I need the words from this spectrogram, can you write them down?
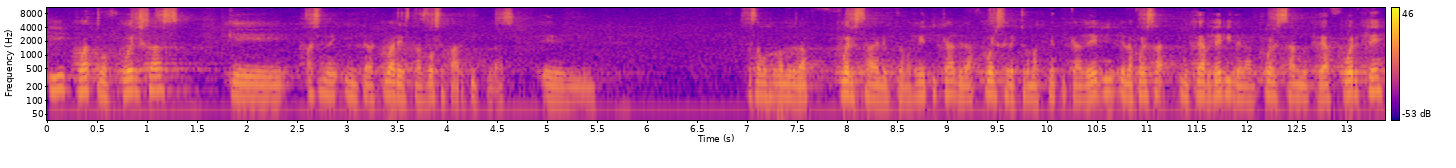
y cuatro fuerzas que hacen interactuar estas 12 partículas. Estamos hablando de la fuerza electromagnética, de la fuerza electromagnética débil, de la fuerza nuclear débil, de la fuerza nuclear fuerte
